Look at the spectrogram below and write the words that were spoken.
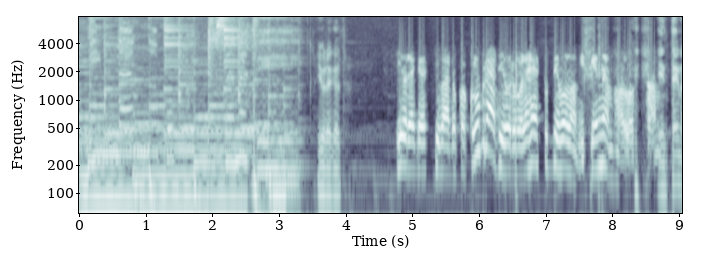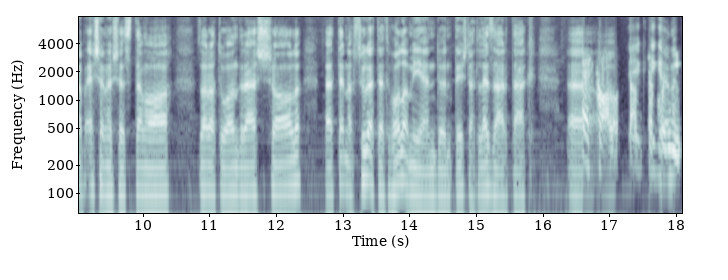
a mindennapok szemeté. Jó reggelt! Jó reggelt kívánok! A Klubrádióról lehet tudni valamit? Én nem hallottam. Én tegnap SMS-eztem az Arató Andrással. Tegnap született valamilyen döntés, tehát lezárták ezt hallottam. Csak igen, hogy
